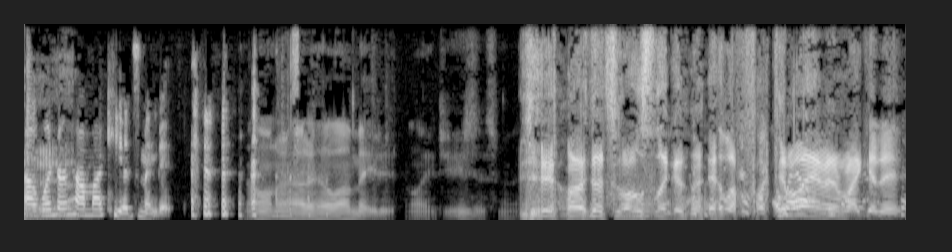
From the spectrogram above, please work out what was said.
I wonder how my kids made it. I don't know how the hell I made it. Like, Jesus, man. Yeah, that's what I was thinking. How the fuck did Well, I you even make it?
